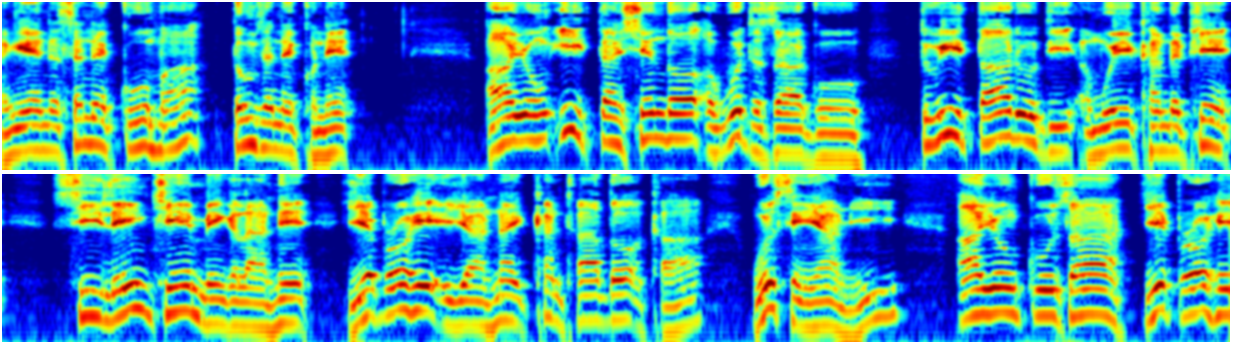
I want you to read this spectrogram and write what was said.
အငယ်29မှ39အာယုန်ဤတန်ရှင်းသောအဝတ်တစားကို သူ၏သားတို့သည် အမွေခံသဖြင့်စီလိန်ချင်းမင်္ဂလာနှင့်ယေဘရဟိအရာ၌ခံထားသောအခါဝတ်ဆင်ရမည်အာယုန်ကိုစားယေဘရဟိ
